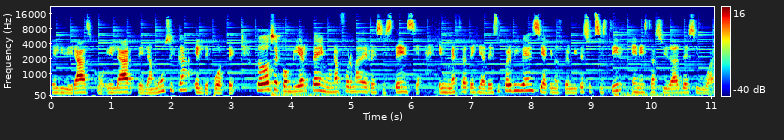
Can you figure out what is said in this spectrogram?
el liderazgo, el arte, la música, el deporte. Todo se convierte en una forma de resistencia, en una estrategia de supervivencia que nos permite subsistir en esta ciudad desigual.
